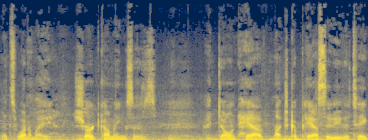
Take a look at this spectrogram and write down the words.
that's one of my shortcomings is I don't have much capacity to take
